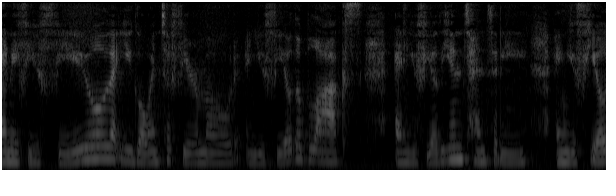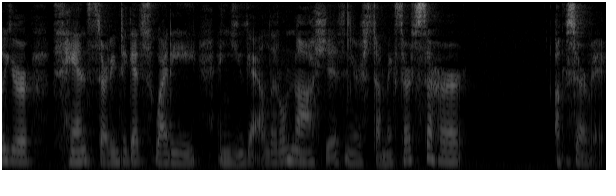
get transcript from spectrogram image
And if you feel that you go into fear mode and you feel the blocks and you feel the intensity and you feel your hands starting to get sweaty and you get a little nauseous and your stomach starts to hurt, observe it.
